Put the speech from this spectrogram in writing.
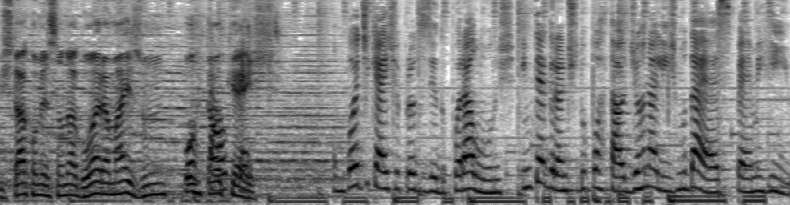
Está começando agora mais um Portalcast. Um podcast produzido por alunos integrantes do portal de jornalismo da SPM Rio.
